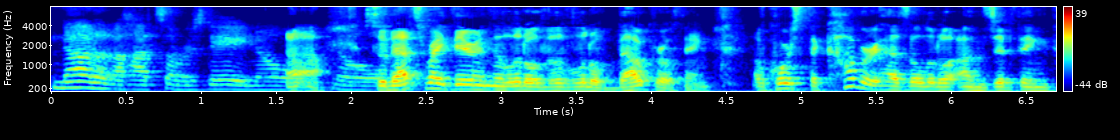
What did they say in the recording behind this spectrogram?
Not on a hot summer's day. No. Uh-uh. No. So that's right there in the little the little Velcro thing. Of course, the cover has a little unzip thing.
